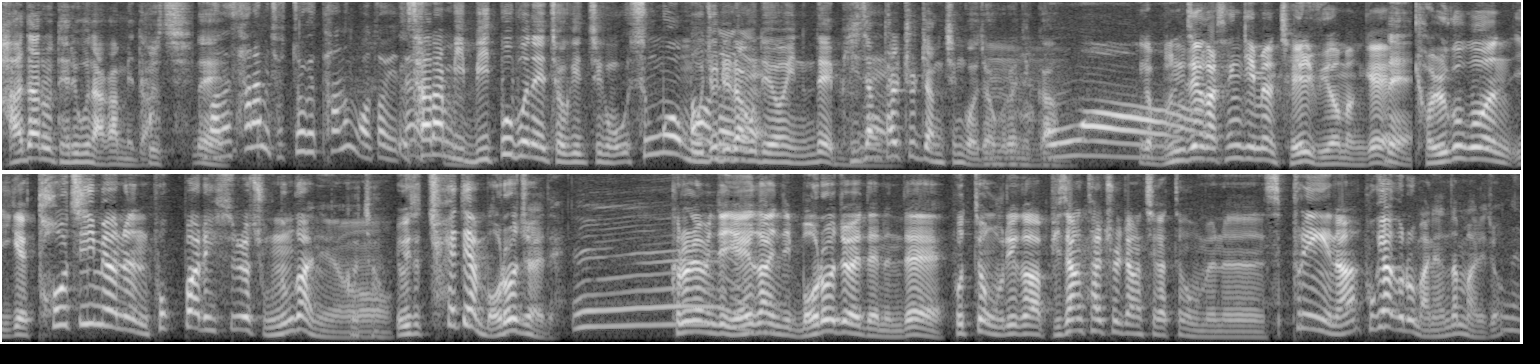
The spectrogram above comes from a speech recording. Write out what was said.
바다로 데리고 나갑니다. 그렇지. 네. 사람이 저쪽에 타는 거죠 이제. 사람이 밑부분에 저기 지금 승무원 모듈이라고 네네. 되어 있는데 비상 네. 탈출 장치인 거죠. 음. 그러니까. 우와. 그러니까 문제가 생기면 제일 위험한 게 네. 결국은 이게 터지면은 폭발이 휩쓸려 죽는 거 아니에요. 그렇죠. 여기서 최대한 멀어져야 돼. 음. 그러려면 이제 얘가 이제 멀어져야 되는데 보통 우리가 비상 탈출 장치 같은 거 보면은 스프링이나 폭약으로 많이 한단 말이죠. 네.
